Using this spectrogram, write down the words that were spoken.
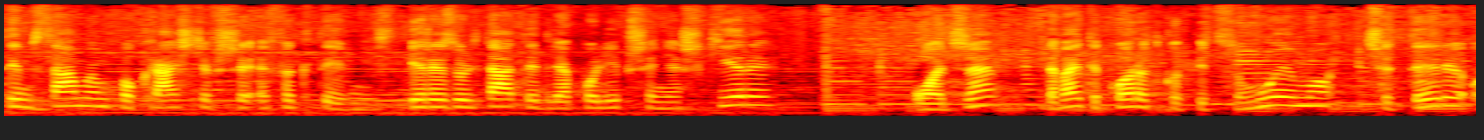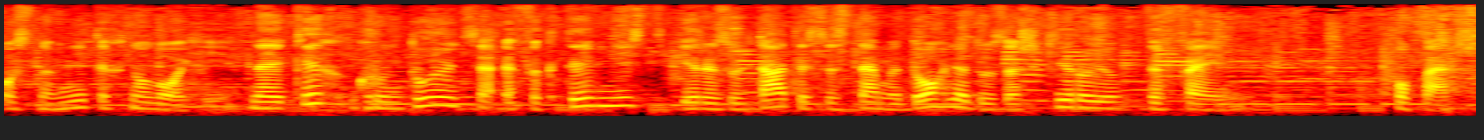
тим самим покращивши ефективність і результати для поліпшення шкіри. Отже, давайте коротко підсумуємо чотири основні технології, на яких ґрунтуються ефективність і результати системи догляду за шкірою DeFame. По-перше,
